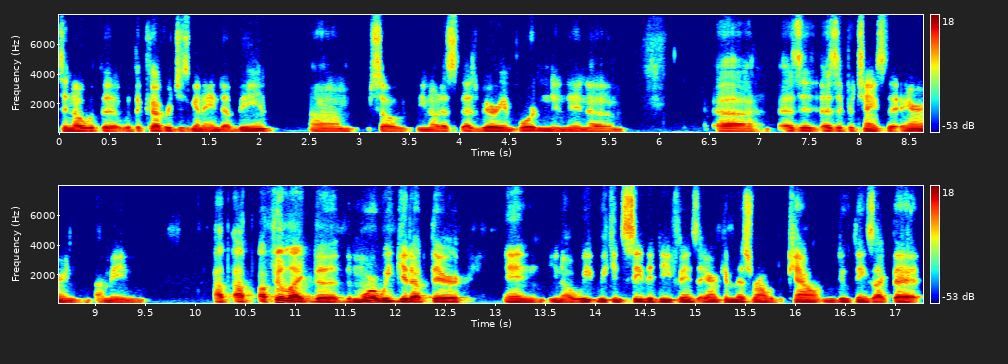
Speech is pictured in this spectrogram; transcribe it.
to know what the what the coverage is going to end up being. Um, so you know that's that's very important. And then um, uh, as it as it pertains to Aaron, I mean I, I, I feel like the the more we get up there and you know we we can see the defense. Aaron can mess around with the count and do things like that.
